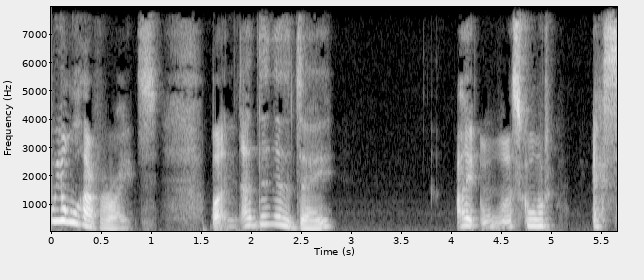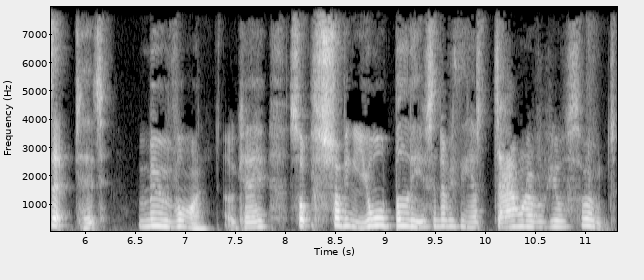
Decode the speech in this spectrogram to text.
We all have rights. But at the end of the day, I it's called accept it, move on, okay? Stop shoving your beliefs and everything else down over your throat.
